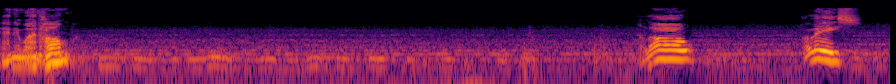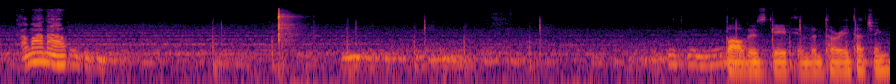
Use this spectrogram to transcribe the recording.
Anyone home? Hello? Police, come on out. Baldur's Gate inventory touching.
